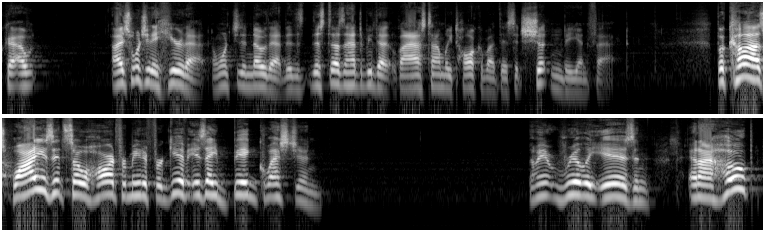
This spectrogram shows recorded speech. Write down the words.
Okay, I, I just want you to hear that. I want you to know that. This, doesn't have to be the last time we talk about this. It shouldn't be, in fact. Because why is it so hard for me to forgive is a big question. I mean, it really is. And, and I hope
